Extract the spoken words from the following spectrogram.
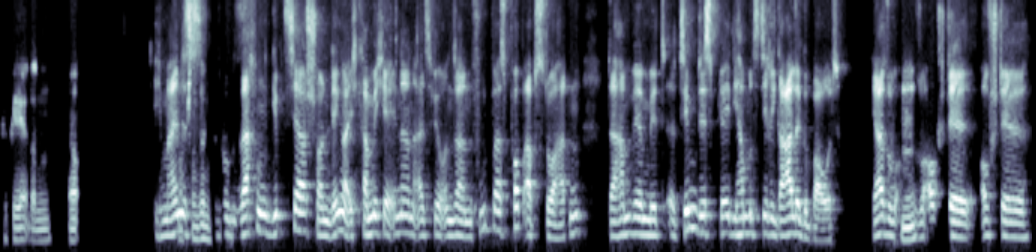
pp, dann ja. Ich meine, es, so Sachen gibt es ja schon länger. Ich kann mich erinnern, als wir unseren Foodbus Pop-Up Store hatten, da haben wir mit äh, Tim Display, die haben uns die Regale gebaut. Ja, so, mhm. so Aufstell, Aufstell,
